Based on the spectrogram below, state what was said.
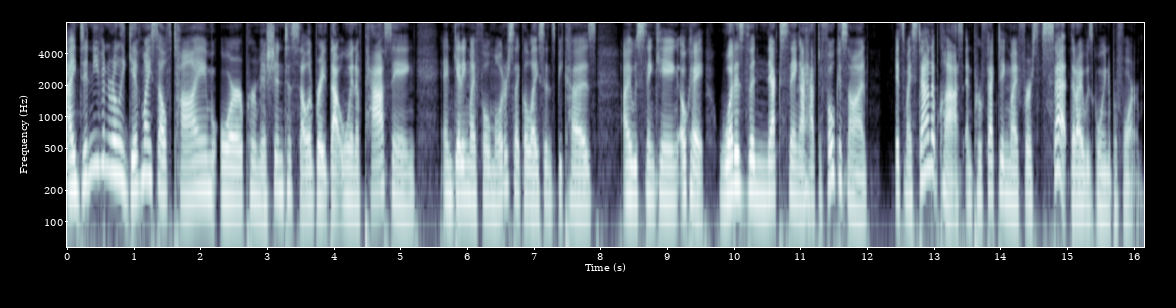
I didn't even really give myself time or permission to celebrate that win of passing and getting my full motorcycle license because I was thinking, okay, what is the next thing I have to focus on? It's my stand up class and perfecting my first set that I was going to perform.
